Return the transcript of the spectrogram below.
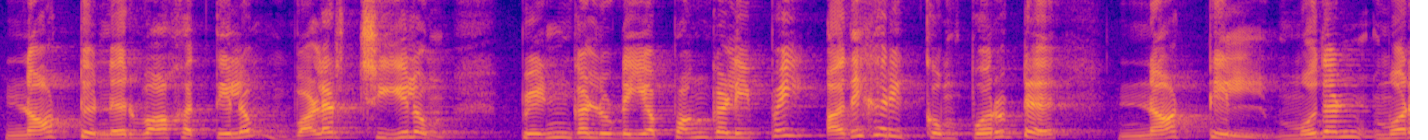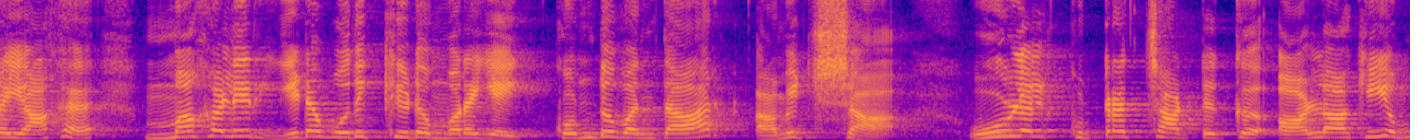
நாட்டு நிர்வாகத்திலும் வளர்ச்சியிலும் பெண்களுடைய பங்களிப்பை அதிகரிக்கும் பொருட்டு நாட்டில் முதன் முறையாக மகளிர் இடஒதுக்கீடு முறையை கொண்டு வந்தார் அமித்ஷா ஊழல் குற்றச்சாட்டுக்கு ஆளாகியும்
